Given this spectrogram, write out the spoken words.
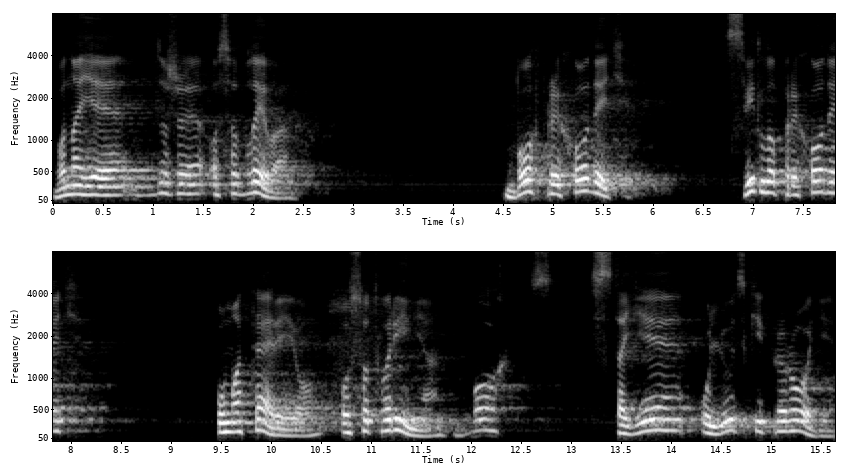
вона є дуже особлива. Бог приходить, світло приходить у матерію, у сотворіння. Бог стає у людській природі.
